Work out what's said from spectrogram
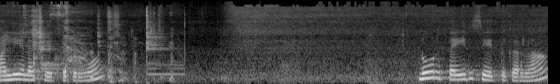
மல்லி இலை சேர்த்துக்கிடுவோம். நூறு தயிர் சேர்த்துக்கிறலாம்.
